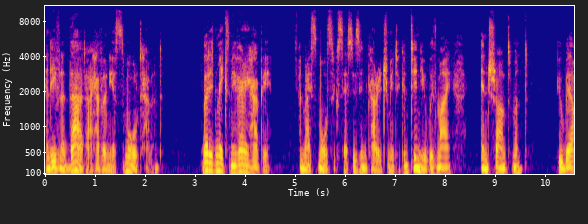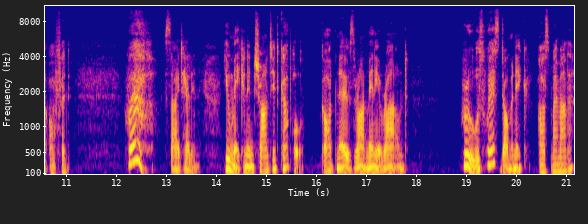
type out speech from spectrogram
And even at that, I have only a small talent. But it makes me very happy. And my small successes encourage me to continue with my enchantment, Hubert offered. Well, sighed Helen, you make an enchanted couple. God knows there aren't many around. Ruth, where's Dominic? asked my mother.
